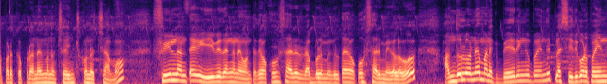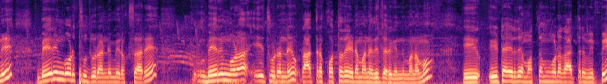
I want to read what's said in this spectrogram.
అప్పటికప్పుడు అనేది మనం చేయించుకొని వచ్చాము. ఫీల్డ్ అంటే ఈ విధంగానే ఉంటుంది. ఒక్కొక్కసారి డబ్బులు మిగులుతాయి ఒక్కొక్కసారి మిగలవు. అందులోనే మనకి బేరింగ్ పోయింది ప్లస్ ఇది కూడా పోయింది. బేరింగ్ కూడా చూద్దురండి మీరు ఒకసారి. బేరింగ్ కూడా ఇది చూడండి రాత్రి కొత్తది వేయడం అనేది జరిగింది మనము. ఈ ఈ టైర్దే మొత్తం కూడా రాత్రి విప్పి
